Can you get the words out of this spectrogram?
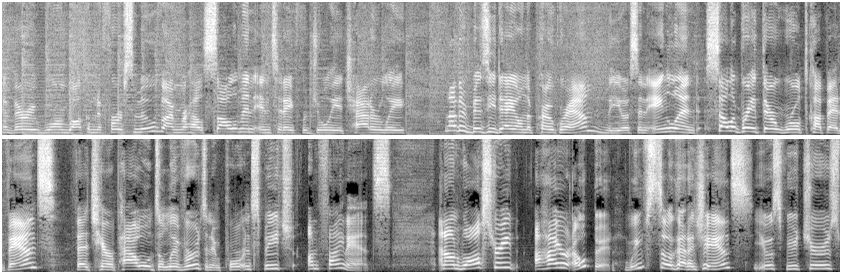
A very warm welcome to First Move. I'm Rahel Solomon in today for Julia Chatterley. Another busy day on the program. The U.S. and England celebrate their World Cup advance. Fed Chair Powell delivers an important speech on finance. And on Wall Street, a higher open. We've still got a chance. U.S. futures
